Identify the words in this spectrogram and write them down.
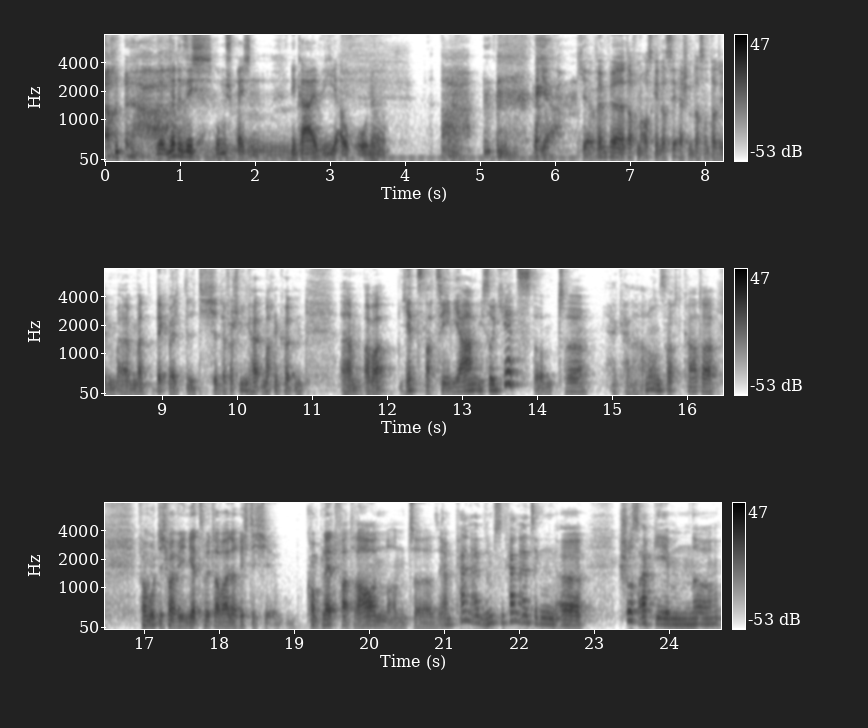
ach, ach, Würde sich rumsprechen, egal wie, auch ohne. Ah, ja hier, wenn wir davon ausgehen, dass die Ashen das unter dem äh, Deckmäntelchen der Verschwiegenheit machen könnten. Ähm, aber jetzt, nach zehn Jahren, wieso jetzt? Und äh, ja, keine Ahnung, sagt Carter. Vermutlich, weil wir ihn jetzt mittlerweile richtig komplett vertrauen und äh, sie, haben keinen, sie müssen keinen einzigen äh, Schuss abgeben. Ne?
